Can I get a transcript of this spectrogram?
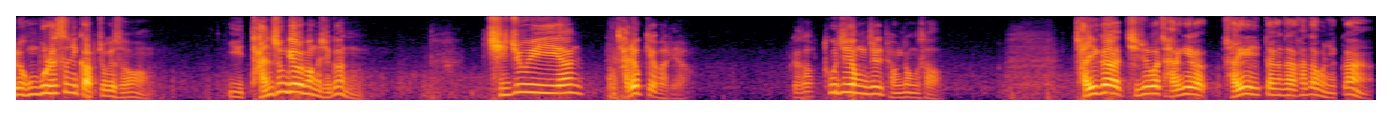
우리가 공부를 했으니까 앞쪽에서 이 단순 개발 방식은 지주의한 자력 개발이야. 그래서 토지 형질 변경 사업. 자기가 지주가 자기가 자기 땅에다 하다 보니까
